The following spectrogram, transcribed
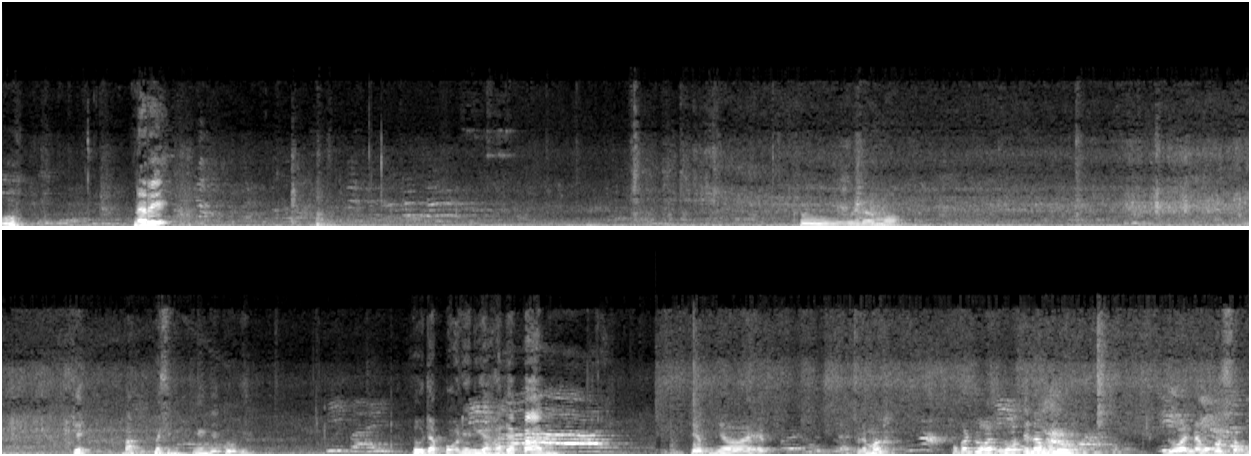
Uh. Narik. Oh, lama. Okey, bang, mai sini yang jatuh ni. Oh, dapur dia di hadapan. Dia punya eh, apa nama? Apa dua dua enam puluh? Dua enam kosong.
